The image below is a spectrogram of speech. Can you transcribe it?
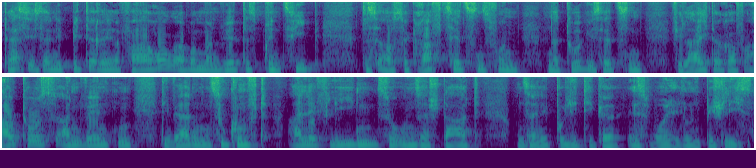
Das ist eine bittere Erfahrung, aber man wird das Prinzip des Außerkraftsetzens von Naturgesetzen vielleicht auch auf Autos anwenden. Die werden in Zukunft alle fliegen, so unser Staat und seine Politiker es wollen und beschließen.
